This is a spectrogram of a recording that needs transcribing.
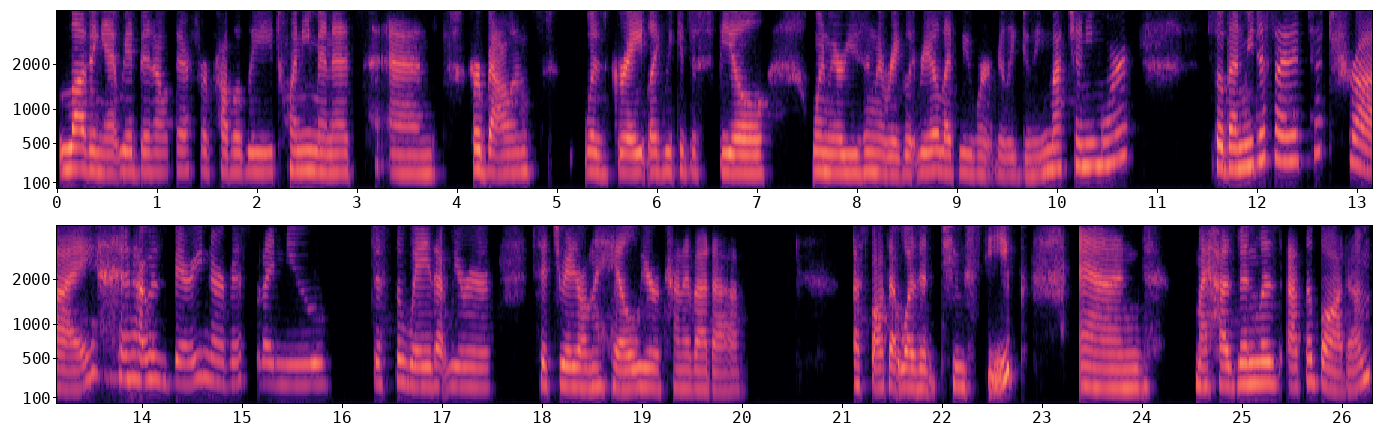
loving it. We had been out there for probably 20 minutes and her balance was great. Like we could just feel when we were using the riglet reel like we weren't really doing much anymore. So then we decided to try, and I was very nervous, but I knew just the way that we were situated on the hill, we were kind of at a a spot that wasn't too steep. And my husband was at the bottom,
